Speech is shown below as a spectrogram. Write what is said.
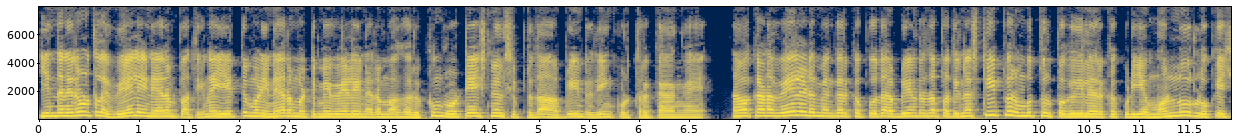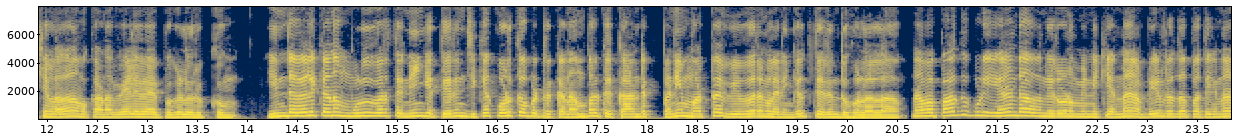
இந்த நிறுவனத்தில் வேலை நேரம் பார்த்தீங்கன்னா எட்டு மணி நேரம் மட்டுமே வேலை நேரமாக இருக்கும். ரொட்டேஷ்னல் ஷிஃப்ட் தான் அப்படின்றதையும் கொடுத்துருக்காங்க. நமக்கான வேலையிடம் எங்கே இருக்க போகுது அப்படின்றத பார்த்தீங்கன்னா ஸ்ரீபெரும்புத்தூர் பகுதியில் இருக்கக்கூடிய மன்னூர் லொக்கேஷனில் தான் நமக்கான வேலை வாய்ப்புகள் இருக்கும். இந்த வேலைக்கான முழு விவரத்தை நீங்கள் தெரிஞ்சிக்க கொடுக்கப்பட்டிருக்க நம்பருக்கு கான்டாக்ட் பண்ணி மற்ற விவரங்களை நீங்கள் தெரிந்து கொள்ளலாம். நம்ம பார்க்கக்கூடிய இரண்டாவது நிறுவனம் இன்னைக்கு என்ன அப்படின்றத பார்த்தீங்கன்னா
